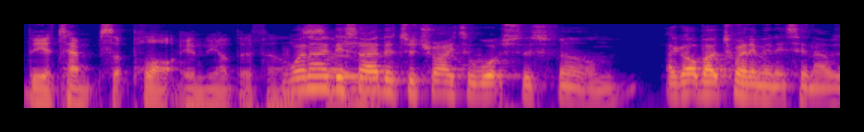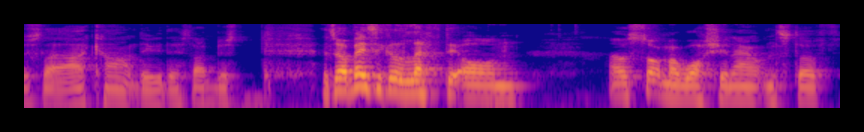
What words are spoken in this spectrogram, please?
the attempts at plot in the other films. when I decided to try to watch this film, I got about 20 minutes in. I was just like, I can't do this. I'm just. And so I basically left it on. I was sorting my washing out and stuff.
